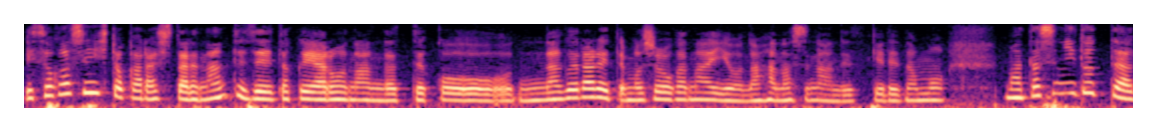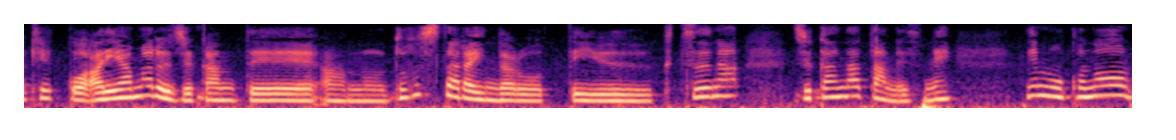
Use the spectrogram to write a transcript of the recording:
忙しい人からしたらなんて贅沢野郎なんだってこう殴られてもしょうがないような話なんですけれども、まあ、私にとっては結構有り余る時間ってあのどうしたらいいんだろうっていう苦痛な時間だったんですね。でもこの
